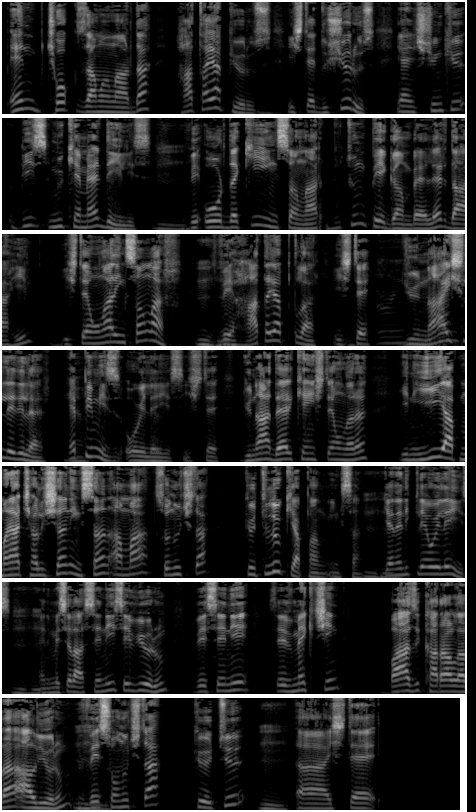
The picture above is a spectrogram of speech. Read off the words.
en çok zamanlarda hata yapıyoruz. İşte düşüyoruz. Yani çünkü biz mükemmel değiliz. Hmm. Ve oradaki insanlar bütün peygamberler dahil işte onlar insanlar Hmm. ve hata yaptılar. İşte Aynen. günah işlediler. Hepimiz öyleyiz. İşte günah derken işte onları iyi yapmaya çalışan insan ama sonuçta kötülük yapan insan. Hı. Genellikle öyleyiz. Hı. Yani mesela seni seviyorum ve seni sevmek için bazı kararlara alıyorum hı. ve sonuçta kötü Hmm. e, işte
